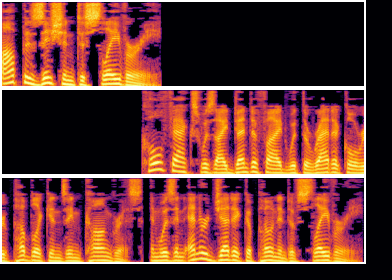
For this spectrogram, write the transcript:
Opposition to slavery Colfax was identified with the Radical Republicans in Congress, and was an energetic opponent of slavery.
